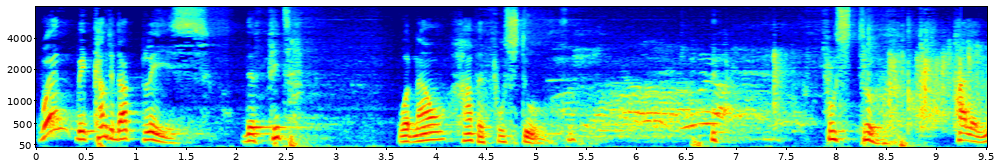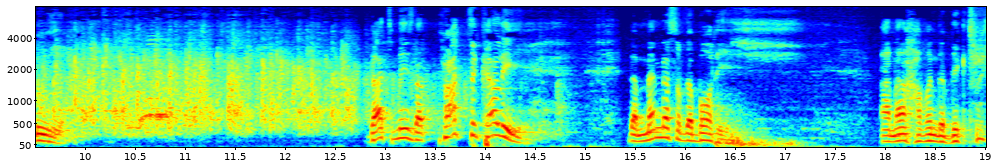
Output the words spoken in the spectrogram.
When we come to that place, the feet will now have a footstool. footstool. Hallelujah. That means that practically the members of the body are now having the victory.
